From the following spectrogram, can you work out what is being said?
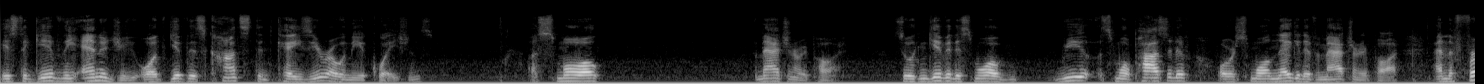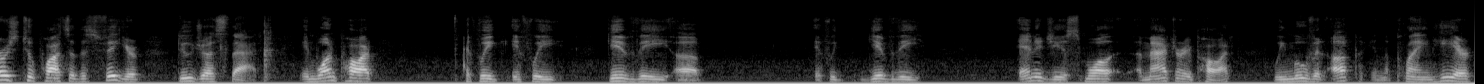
is to give the energy, or give this constant k0 in the equations, a small imaginary part. So we can give it a small real, a small positive or a small negative imaginary part. And the first two parts of this figure do just that. In one part, if we if we give the uh, if we give the energy a small imaginary part, we move it up in the plane here.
